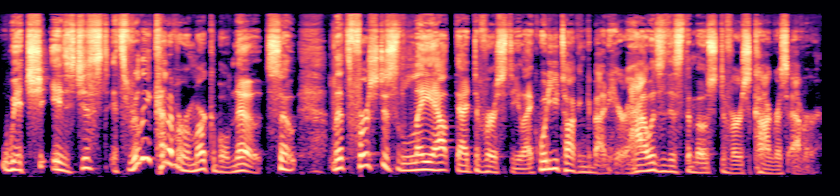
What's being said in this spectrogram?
which is just, it's really kind of a remarkable note. So let's first just lay out that diversity. Like, what are you talking about here? How is this the most diverse Congress ever?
